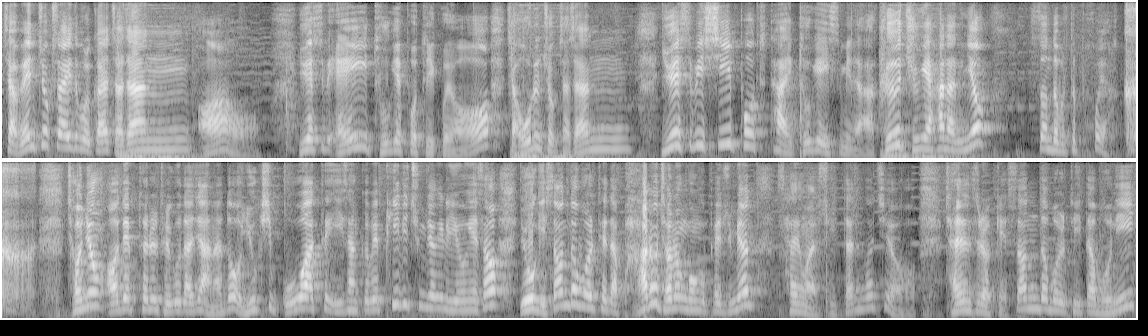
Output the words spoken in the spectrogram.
자, 왼쪽 사이드 볼까요? 짜잔. 아우. USB A 두 개 포트 있고요. 자, 오른쪽 짜잔. USB C 포트 타입 두 개 있습니다. 그 중에 하나는요. 썬더볼트 4야. 크. 전용 어댑터를 들고 다지 않아도 65W 이상급의 PD 충전기를 이용해서 여기 썬더볼트에다 바로 전원 공급해주면 사용할 수 있다는 거죠. 자연스럽게 썬더볼트 있다 보니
